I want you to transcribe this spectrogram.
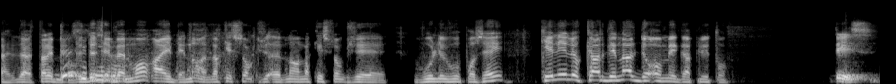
Ah, là, Très bien. Deux événements A et B. Non, la question que je- euh, non, la question que j'ai voulu vous poser, quel est le cardinal de oméga plutôt? 10.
